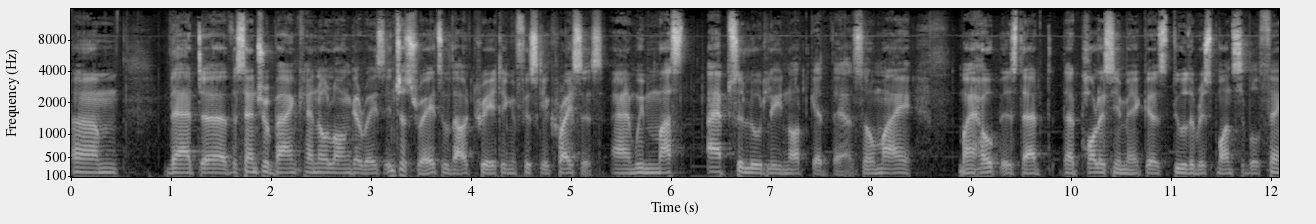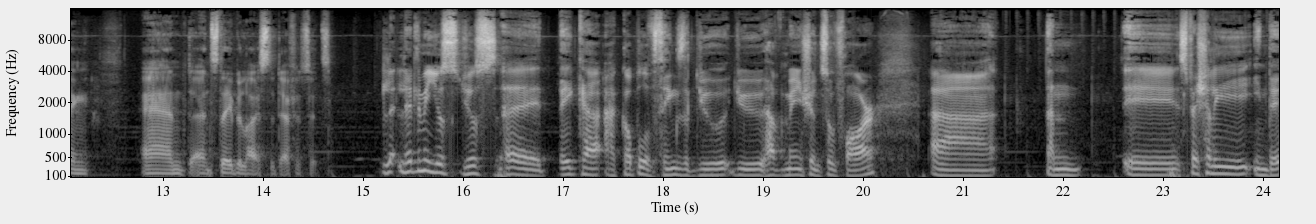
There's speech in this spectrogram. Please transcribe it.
Um, that uh, the central bank can no longer raise interest rates without creating a fiscal crisis, and we must absolutely not get there. So my my hope is that that policymakers do the responsible thing and and stabilize the deficits. Let, let me just just uh, take a, a, couple of things that you you have mentioned so far, uh, and uh, especially in the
